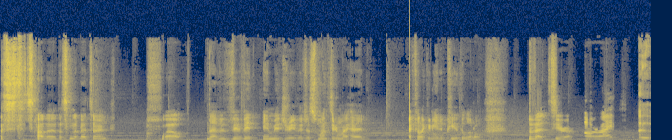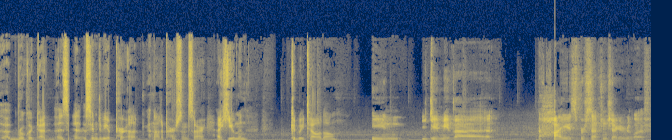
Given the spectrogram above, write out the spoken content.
That's, that's not a that's not a bad turn. Wow, that vivid imagery that just went through my head. I feel like I need to puke a little. The vet's here. All right. Uh, real quick, uh, uh, seemed to be a per- uh, not a person, sorry, a human. Could we tell it all? You can you give me the highest perception check of your life.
